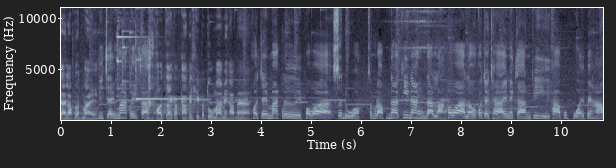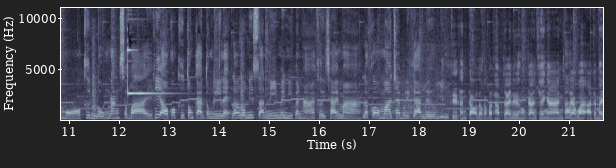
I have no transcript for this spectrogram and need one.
ได้รับรถใหม่ ดีใจมากเลยค่ะ พอใจกับการเป็นสีประตูมากไหมครับแม่พอใจมากเลย เพราะว่าสะดวกสำหรับหน้าที่นั่งด้านหลัง เพราะว่าเราก็จะใช้ในการที่พาผู้ป่วยไปหาหมอขึ้นลงนั่งสบาย ที่เอาก็คือต้องการตรงนี้แหละ แล้วรถนิสสันนี้ไม่มีปัญหาเคยใช้มา แล้วก็มาใช้บริการเดิมอีก ซื้อคันเก่าแล้วก็ประทับใจในเรื่องของการใช้งาน ค่ะ แต่ว่าอาจจะไม่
